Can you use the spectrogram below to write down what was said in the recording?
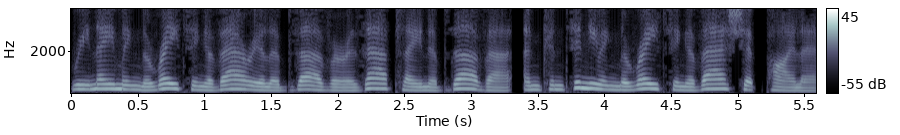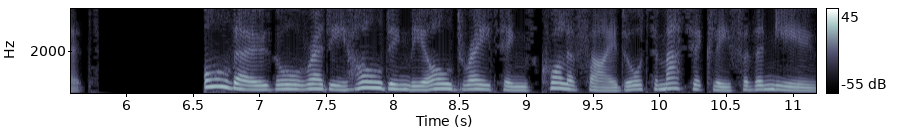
renaming the rating of Aerial Observer as Airplane Observer, and continuing the rating of Airship Pilot. All those already holding the old ratings qualified automatically for the new.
